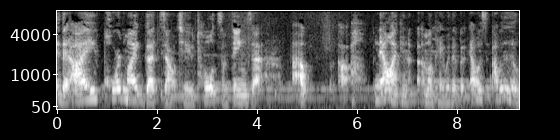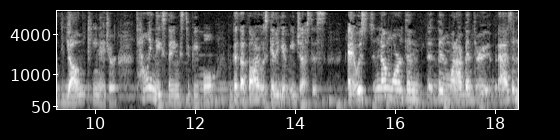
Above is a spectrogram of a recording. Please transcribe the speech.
that I poured my guts out to, told some things that I, uh, now I can I'm okay with it, but I was I was a young teenager telling these things to people because I thought it was going to get me justice, and it was no more than than what I've been through as an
